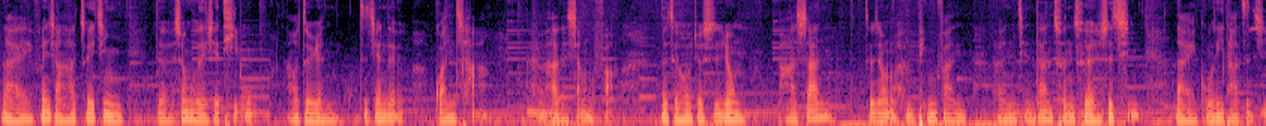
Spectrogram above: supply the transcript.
来分享他最近的生活的一些体悟，然后对人之间的观察，还有他的想法。那最后就是用爬山这种很平凡、很简单、纯粹的事情，来鼓励他自己，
